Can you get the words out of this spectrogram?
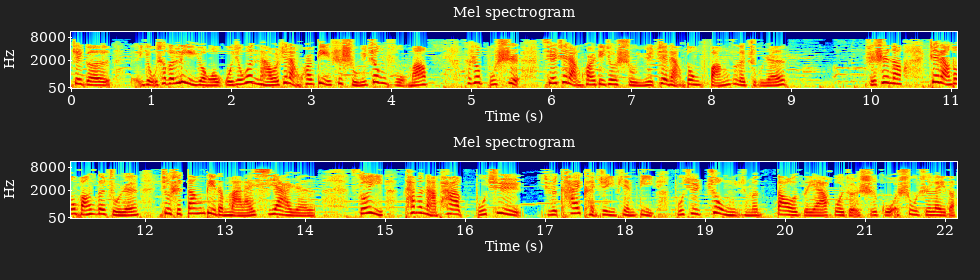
这个有效的利用。我我就问他，我说这两块地是属于政府吗？他说不是，其实这两块地就属于这两栋房子的主人。只是呢，这两栋房子的主人就是当地的马来西亚人，所以他们哪怕不去就是开垦这一片地，不去种什么稻子呀，或者是果树之类的，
